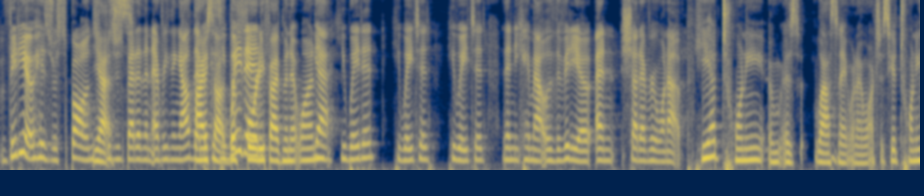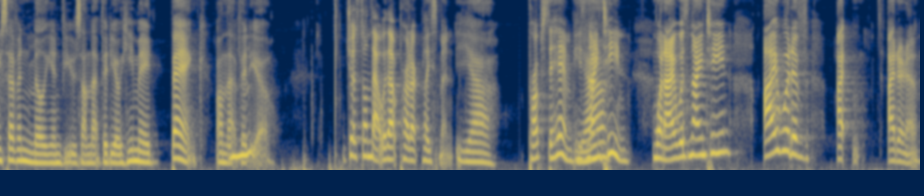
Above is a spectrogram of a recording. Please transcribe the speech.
video his response, Yes. which is better than everything out there I saw he the waited. 45 minute one. Yeah, he waited, he waited, he waited, and then he came out with the video and shut everyone up. He had 20 um, as last night when I watched this. He had 27 million views on that video. He made bank on Mm-hmm. that video. Just on that, without product placement. Yeah. Props to him. He's Yeah. 19. When I was 19, I would have I I don't know.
